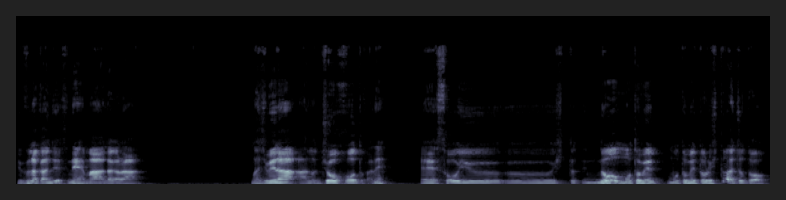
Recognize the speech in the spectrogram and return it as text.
いうふうな感じですね。まあだから、真面目なあの情報とかね、えーそういう人のを求め、求めとる人はちょっと、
